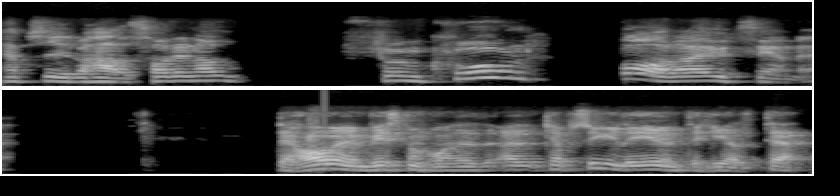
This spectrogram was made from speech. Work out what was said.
kapsyl och hals. Har det någon funktion, bara utseende? Det har en viss funktion. Kapsyl är ju inte helt tätt.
